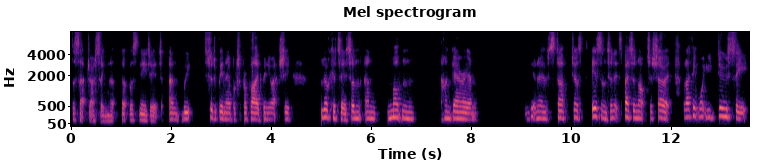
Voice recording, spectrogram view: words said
the set dressing that, that was needed. And we should have been able to provide when you actually look at it. And, and modern Hungarian, you know, stuff just isn't. And it's better not to show it. But I think what you do see,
